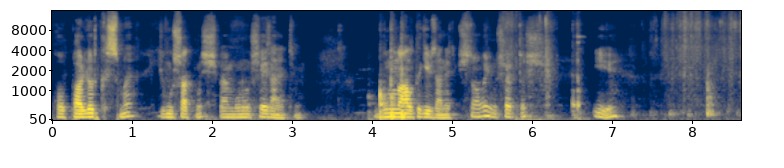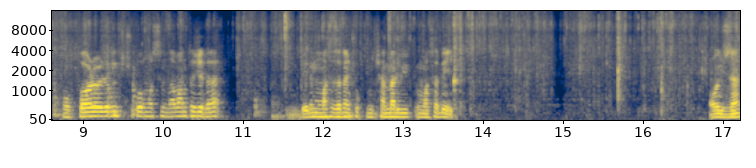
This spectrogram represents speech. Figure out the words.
hoparlör kısmı yumuşatmış. Ben bunu şey zannettim. Bunun altı gibi zannetmiştim ama yumuşatmış. İyi. Hoparlörlerin küçük olmasının avantajı da benim masa zaten çok mükemmel büyük bir masa değil. O yüzden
